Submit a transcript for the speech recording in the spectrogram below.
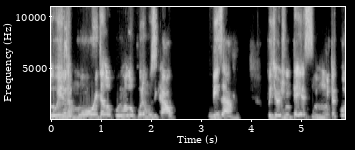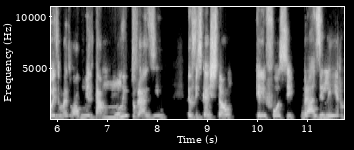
Luísa, muita loucura. Uma loucura musical bizarra. Porque eu juntei, assim, muita coisa, mas o álbum, ele tá muito Brasil. Eu fiz questão que ele fosse brasileiro,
